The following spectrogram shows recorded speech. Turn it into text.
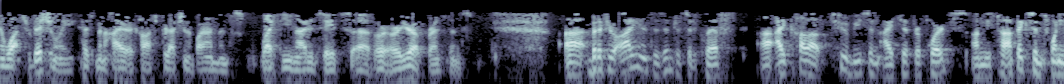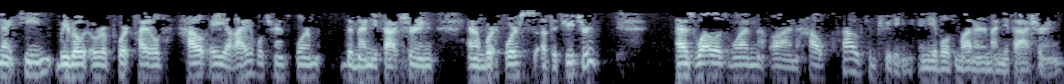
in what traditionally has been higher cost production environments like the United States uh, or, or Europe, for instance. Uh, but if your audience is interested, Cliff, uh, I call out two recent ITIF reports on these topics. In 2019, we wrote a report titled How AI Will Transform the Manufacturing and Workforce of the Future as well as one on how cloud computing enables modern manufacturing.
